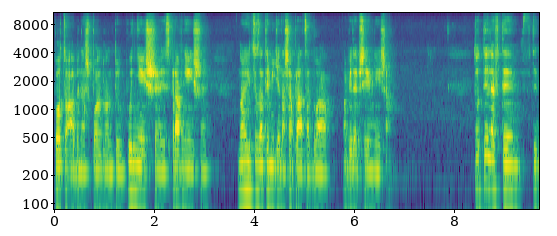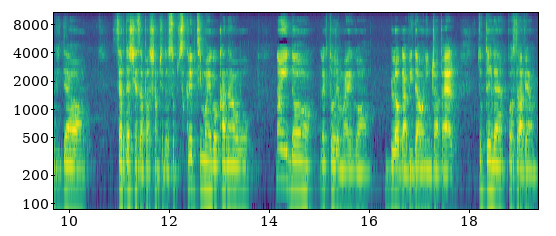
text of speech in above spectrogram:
po to, aby nasz pogląd był płynniejszy, sprawniejszy. No i co za tym idzie, nasza praca była o wiele przyjemniejsza. To tyle w tym, w tym wideo. Serdecznie zapraszam Cię do subskrypcji mojego kanału, no i do lektury mojego bloga wideoninja.pl. To tyle, pozdrawiam,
